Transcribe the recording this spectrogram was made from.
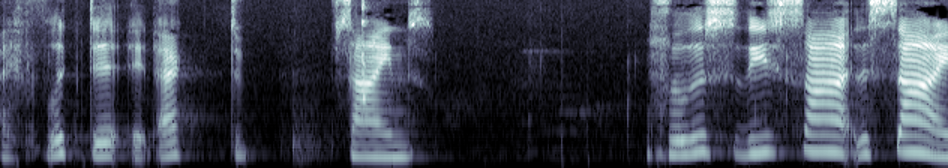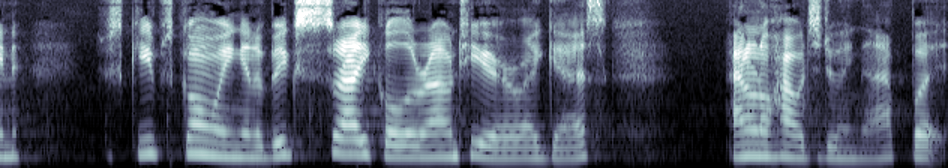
I flicked it. It active signs. So this these sign this sign just keeps going in a big cycle around here, I guess. I don't know how it's doing that, but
